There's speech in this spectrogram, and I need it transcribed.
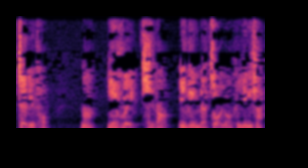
这里头那也会起到一定的作用和影响，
